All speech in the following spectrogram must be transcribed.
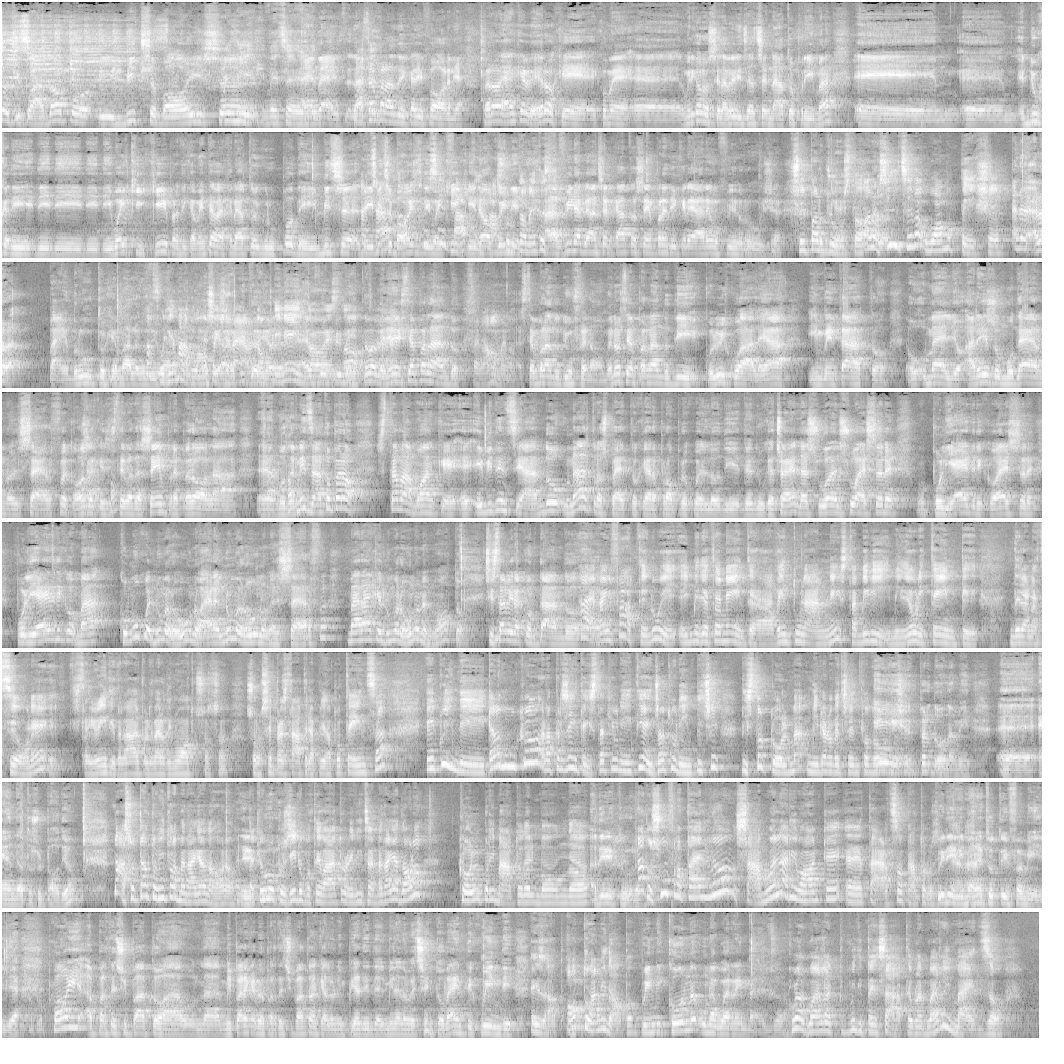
Eccoci qua, dopo i Beach Boys. Quindi invece. Eh beh, la stiamo parlando di California, però è anche vero che, come eh, non mi ricordo se l'avevi già accennato prima, eh, eh, il duca di, di, di, di, Waikiki praticamente aveva creato il gruppo dei Beach, dei certo, Beach Boys sì, di Waikiki, infatti, no? quindi alla fine abbiamo cercato sempre di creare un fil rouge. Super okay. giusto. Allora, allora, si diceva uomo pesce. allora, allora Beh, è brutto chiamarlo così. Ma fu chiamato uomo pesce, è un complimento. È un complimento, va bene, eh. stiamo parlando, fenomeno. stiamo parlando di un fenomeno, stiamo parlando di colui il quale ha inventato, o meglio, ha reso moderno il surf, cosa certo. che esisteva da sempre, però l'ha eh, certo. modernizzato, però stavamo anche eh, evidenziando un altro aspetto che era proprio quello di, del Duca, cioè sua, il suo essere poliedrico, essere poliedrico, ma comunque il numero uno, era il numero uno nel surf, ma era anche il numero uno nel nuoto. Ci stavi raccontando. Eh, eh. ma infatti lui immediatamente a 21 anni stabilì i migliori tempi della nazione, gli Stati Uniti tra l'altro a livello di nuoto sono, sono sempre stati la prima potenza e quindi Calamuccio rappresenta gli Stati Uniti ai Giochi Olimpici di Stoccolma 1912. E, perdonami, eh, è andato sul podio? Ma ha soltanto vinto la medaglia d'oro, perché uno così non poteva altro che vincere la medaglia d'oro col primato del mondo. Addirittura. Tanto suo fratello Samuel arrivò anche eh, terzo, tanto lo si Quindi deve. rimane tutto in famiglia. Poi ha partecipato a un. mi pare che abbia partecipato anche alle Olimpiadi del 1920, quindi. Esatto, otto anni dopo. Quindi con una guerra in mezzo. Con una guerra, quindi pensate, una guerra in mezzo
